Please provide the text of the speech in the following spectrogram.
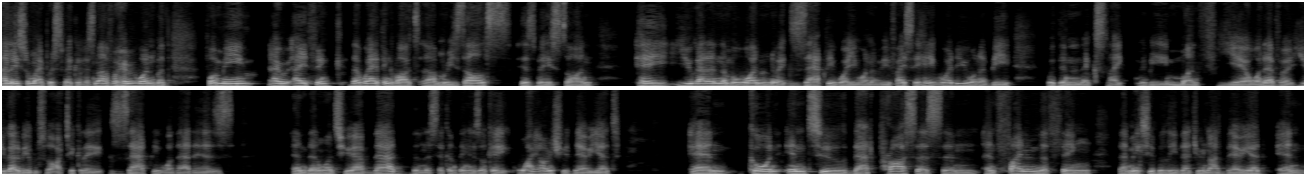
at least from my perspective, it's not for everyone, but for me, I, I think the way I think about um, results is based on hey, you got to number one know exactly where you want to be. If I say, hey, where do you want to be within the next like maybe month, year, whatever, you got to be able to articulate exactly what that is. And then once you have that, then the second thing is, okay, why aren't you there yet? And going into that process and and finding the thing that makes you believe that you're not there yet, and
